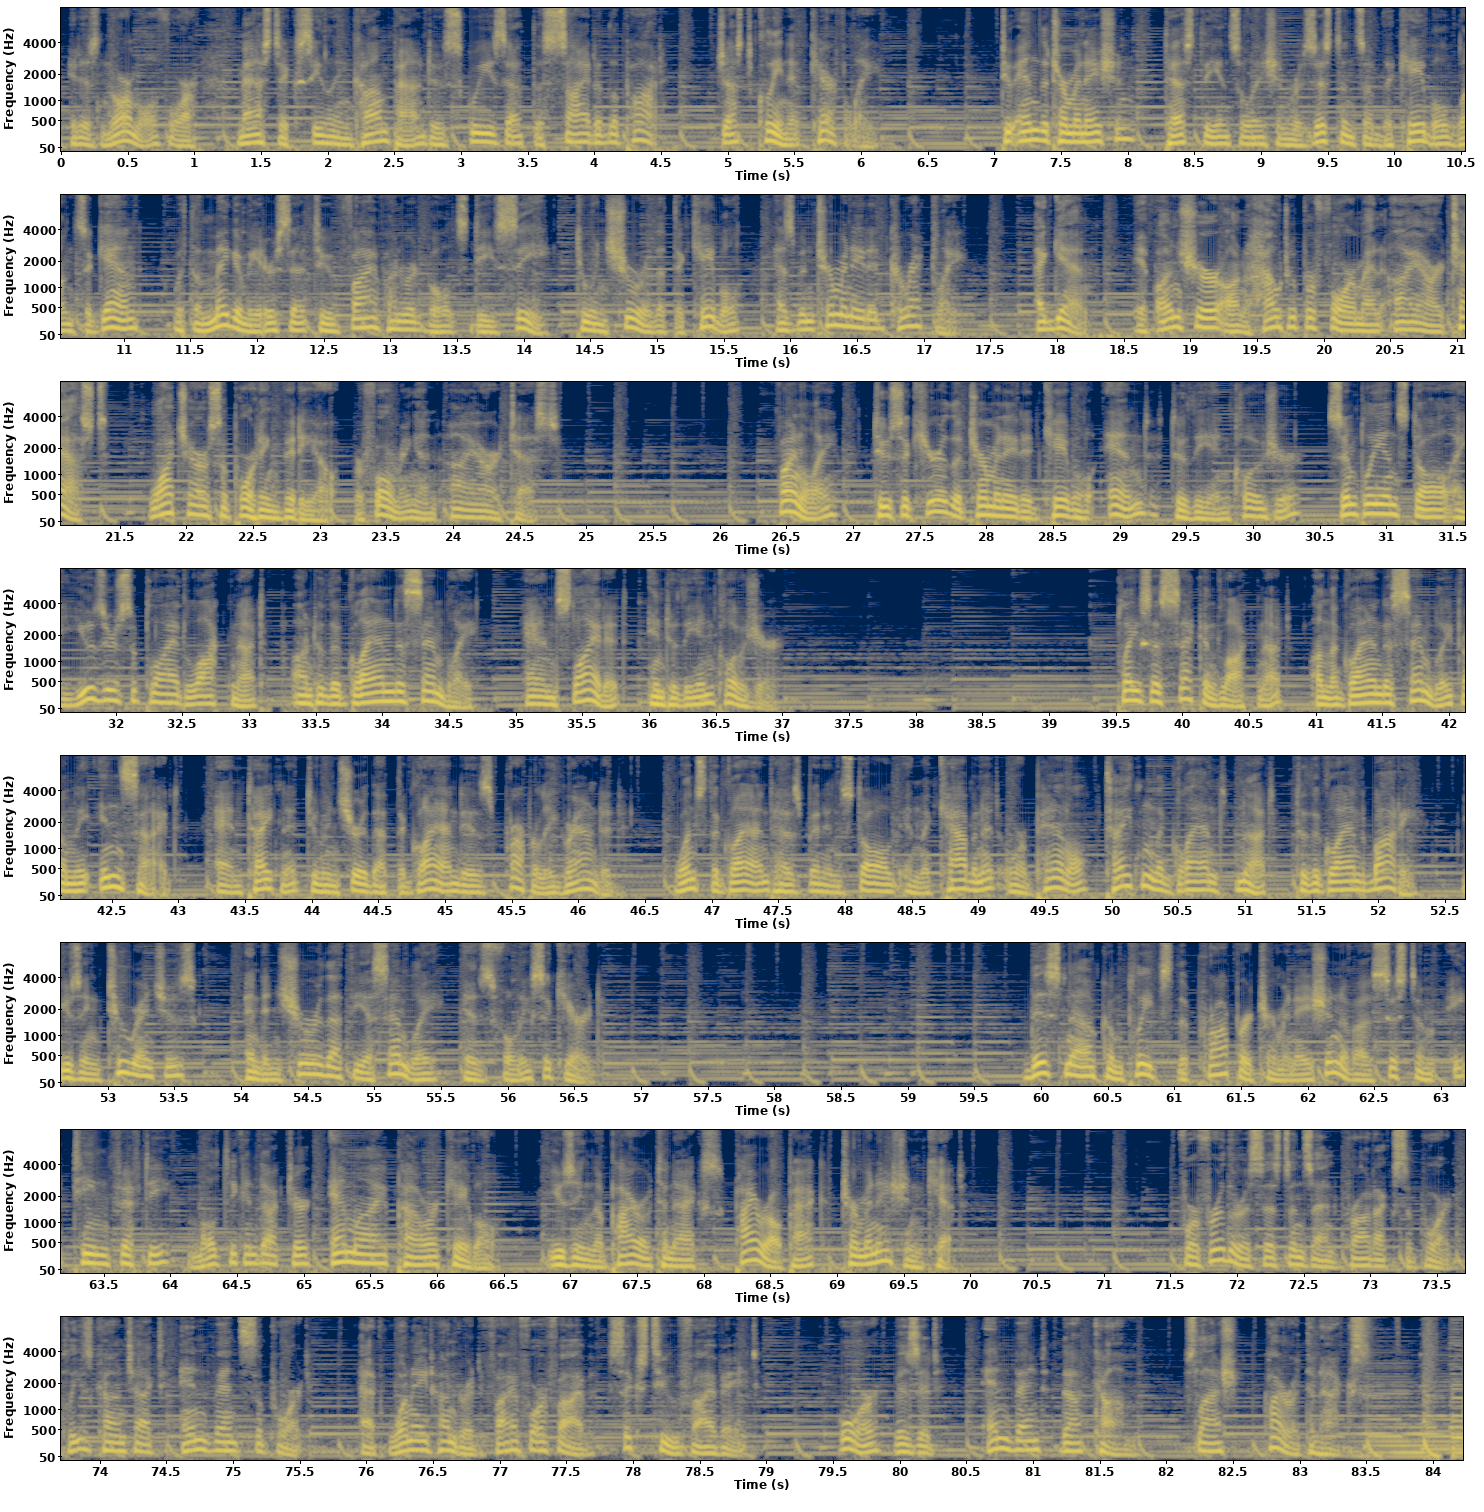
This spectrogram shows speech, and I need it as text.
It is normal for mastic sealing compound to squeeze out the side of the pot. Just clean it carefully. To end the termination, test the insulation resistance of the cable once again with the megohmmeter set to 500 volts DC to ensure that the cable has been terminated correctly. Again, if unsure on how to perform an IR test, watch our supporting video, Performing an IR Test. Finally, to secure the terminated cable end to the enclosure, simply install a user-supplied lock nut onto the gland assembly and slide it into the enclosure. Place a second lock nut on the gland assembly from the inside and tighten it to ensure that the gland is properly grounded. Once the gland has been installed in the cabinet or panel, tighten the gland nut to the gland body using two wrenches and ensure that the assembly is fully secured. This now completes the proper termination of a System 1850 multi-conductor MI power cable using the Pyrotenax PyroPack termination kit. For further assistance and product support, please contact nVent Support at 1-800-545-6258 or visit nvent.com slash pyrotenax.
